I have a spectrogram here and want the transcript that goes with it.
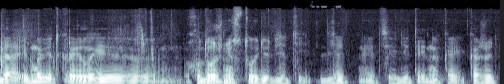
да, і ми відкрили е, художню студію для, для цих дітей. Ну, ка- кажуть,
